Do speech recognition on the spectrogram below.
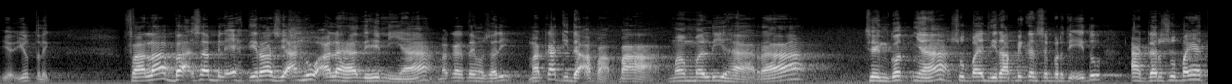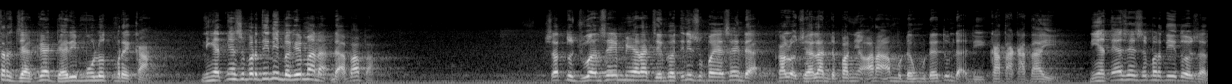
Ya, yutlik. Fala ba'sa bil ihtirazi anhu ala hadhihi niyah, maka kata Imam maka tidak apa-apa memelihara jenggotnya supaya dirapikan seperti itu agar supaya terjaga dari mulut mereka. Niatnya seperti ini bagaimana? Tidak apa-apa. Satu tujuan saya melihara jenggot ini supaya saya tidak kalau jalan depannya orang muda-muda itu tidak dikata-katai. Niatnya saya seperti itu Ustaz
